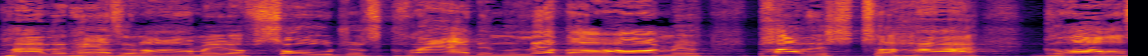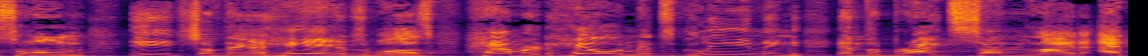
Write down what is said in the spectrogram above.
Pilate has an army of soldiers clad in leather armor, polished to high gloss. On each of their heads was hammered helmets gleaming in the bright sunlight. At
